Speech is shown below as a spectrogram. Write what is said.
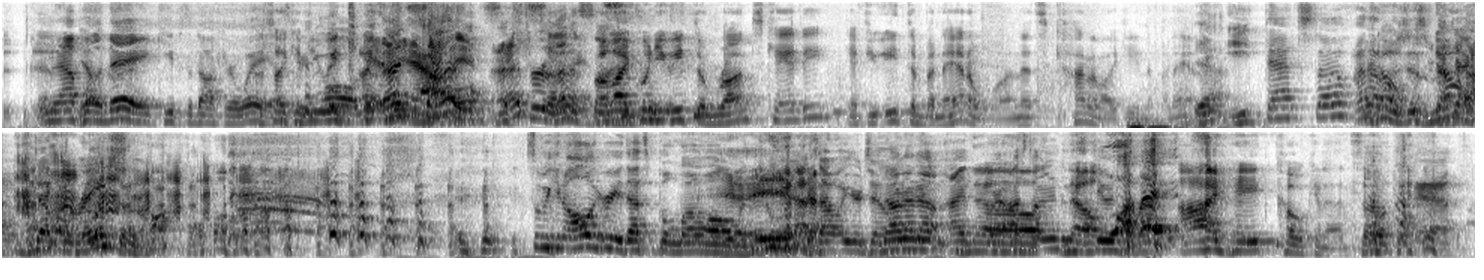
it, An apple a day keeps the doctor away. It's like if you eat oh, candy That's apple. science. That's That's true, that is science. But like when you eat the Runts candy, if you eat the banana one, that's kind of like eating a banana. Yeah. Eat that stuff? I No, thought it was just no. decoration. So we can all agree that's below all. Yeah, of yeah. Is that what you're telling No, no, me? no. I, No, I was talking to the no. students. What? About, I hate coconuts. So yeah.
